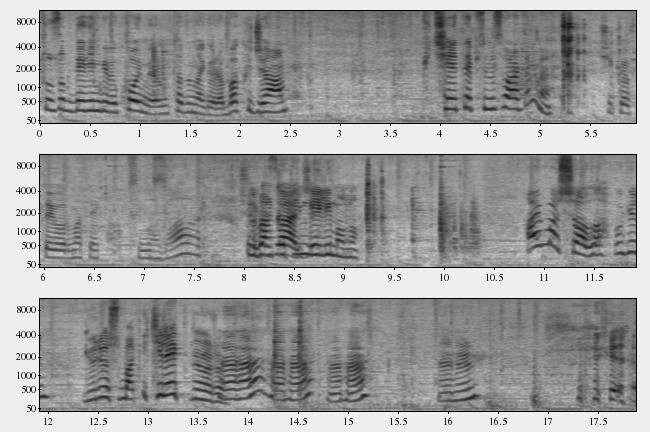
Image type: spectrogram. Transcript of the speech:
tuzu dediğim gibi koymuyorum. Tadına göre bakacağım. Şey tepsimiz var değil mi? Çiğ köfte yoğurma tepsimiz. var. Şöyle Dur ben kapayım güzelce- geleyim onu. Hay maşallah bugün. Görüyorsun bak ikiletmiyorum. Hı hı hı hı hı hı. Hı hı.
